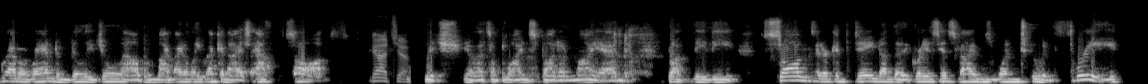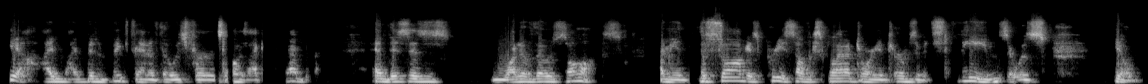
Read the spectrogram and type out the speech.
grab a random Billy Joel album, I might only recognize half the songs, gotcha? Which you know that's a blind spot on my end. But the the songs that are contained on the greatest hits volumes one, two, and three, yeah, I'm, I've been a big fan of those for as long as I can remember. And this is one of those songs. I mean, the song is pretty self-explanatory in terms of its themes. It was, you know,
